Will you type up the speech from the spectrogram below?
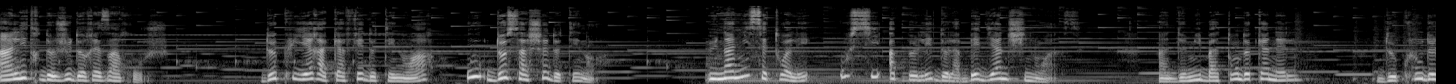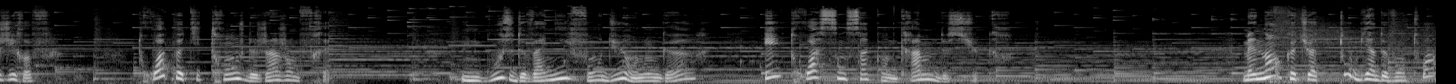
1 litre de jus de raisin rouge. 2 cuillères à café de thé noir ou 2 sachets de thé noir. Une anis étoilée, aussi appelée de la bédiane chinoise. Un demi-bâton de cannelle. 2 clous de girofle. 3 petites tranches de gingembre frais. Une gousse de vanille fondue en longueur et 350 g de sucre. Maintenant que tu as tout bien devant toi,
